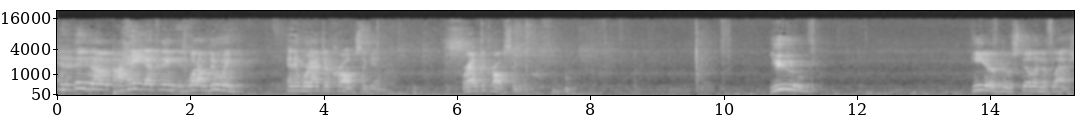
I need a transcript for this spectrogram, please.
And the thing that I, I hate, that thing is what I'm doing. And then we're at the cross again. We're at the cross again. You here who's still in the flesh.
